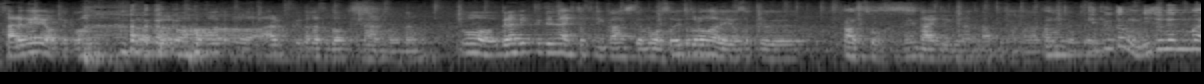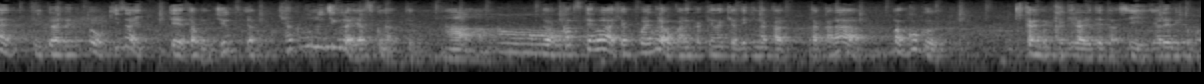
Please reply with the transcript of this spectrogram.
されねえよってこう思うところはあるんですけど。だからそのなるほどなるもうグラフィックデザイン一つに関してもそういうところまで予測あそうですね。しないといけなくなってきたのかあのなって思っちゃって結局多分20年前に比べると機材って多分10 100分の1ぐらい安くなってる。はだからかつては100倍ぐらいお金かけなきゃできなかったから、まあ、ごく機械も限られてたしやれる人も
